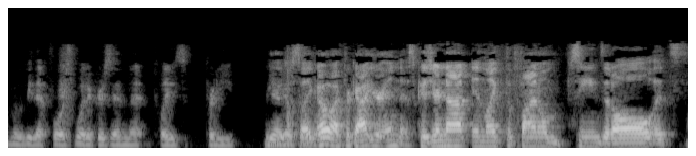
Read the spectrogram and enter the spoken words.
movie that Forest Whitaker's in that plays pretty. Yeah, just like, oh, I forgot you're in this because you're not in like the final scenes at all. It's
